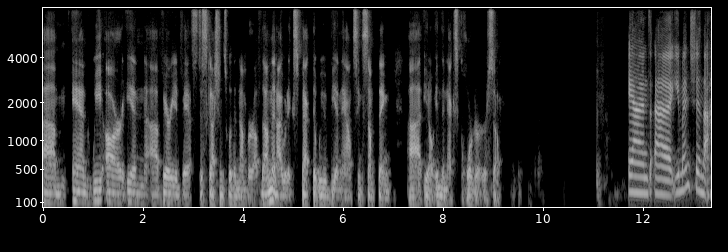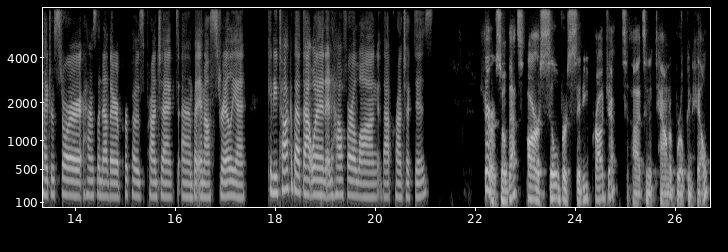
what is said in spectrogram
Um, and we are in uh, very advanced discussions with a number of them, and I would expect that we would be announcing something, uh, you know, in the next quarter or so. And uh, you mentioned that Hydrostor has another proposed project, um, but in Australia. Can you talk about that one and how far along that project is? Sure. So that's our Silver City project. Uh, it's in a town of Broken Hill.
